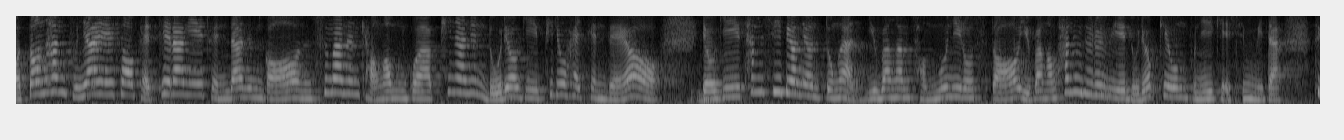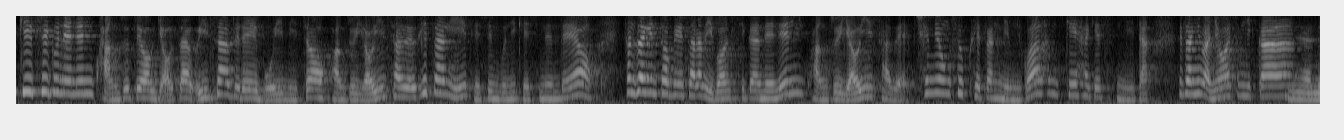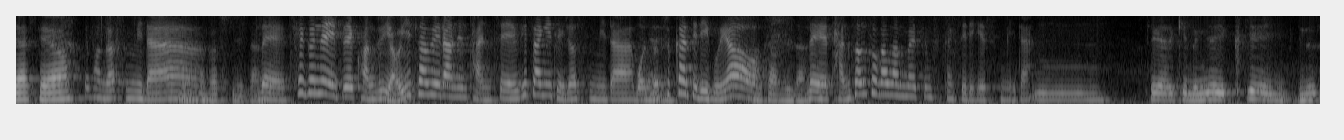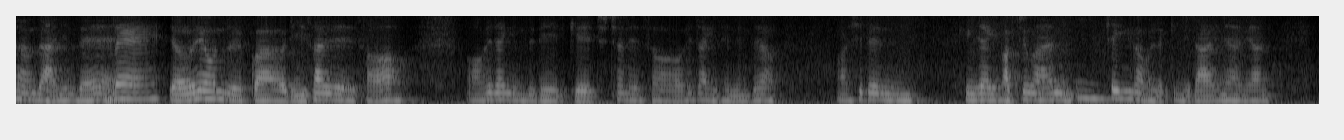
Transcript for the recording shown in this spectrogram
어떤 한 분야에서 베테랑이 된다는 건 수많은 경험과 피나는 노력이 필요할 텐데요. 여기 30여 년 동안 유방암 전문의로서 유방암 환우들을 위해 노력해온 분이 계십니다. 특히 최근에는 광주 지역 여자 의사들의 모임이죠. 광주 여의사회 회장이 되신 분이 계시는데요. 현장 인터뷰의 사람 이번 시간에는 광주 여의사회 최명숙 회장님과 함께 하겠습니다. 회장님 안녕하십니까? 네, 안녕하세요. 네, 반갑습니다. 네, 반갑습니다. 네, 최근에 이제 광주 여 의사회라는 단체 회장이 되셨습니다. 먼저 네. 축하드리고요. 감사합니다. 네, 당선 소감 한 말씀 부탁드리겠습니다. 음, 제가 이렇게 능력이 크게 있는 사람도 아닌데 네, 여러 회원들과 우리 이사회에서 어, 회장님들이 이렇게 추천해서 회장이 됐는데요. 어, 실은 굉장히 막중한 음. 책임감을 느낍니다. 왜냐하면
